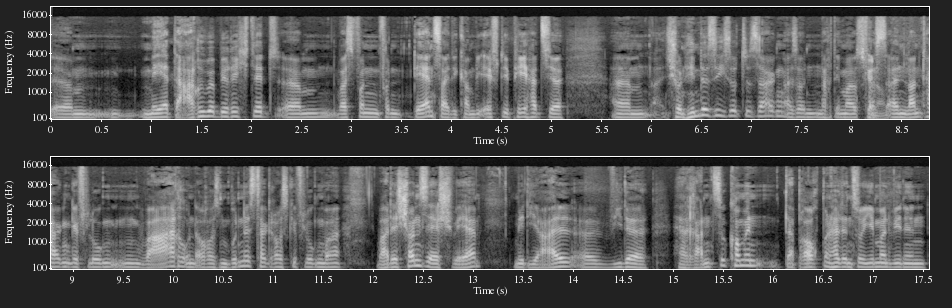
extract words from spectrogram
ähm, mehr darüber berichtet, ähm, was von, von deren Seite kam. Die FDP hat es ja ähm, schon hinter sich sozusagen. Also nachdem er aus genau. fast allen Landtagen geflogen war und auch aus dem Bundestag rausgeflogen war, war das schon sehr schwer, medial äh, wieder heranzukommen. Da braucht man halt dann so jemand wie den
